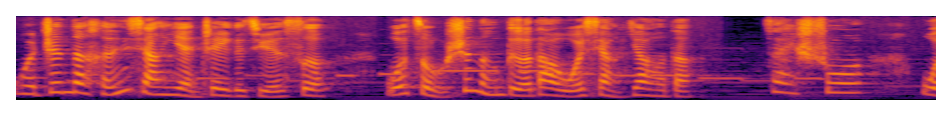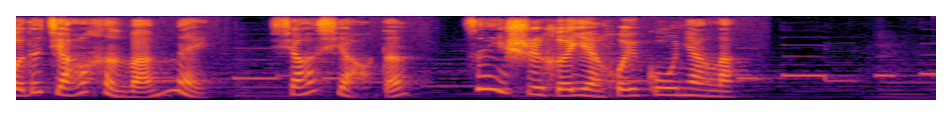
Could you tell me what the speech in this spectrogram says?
我真的很想演这个角色，我总是能得到我想要的。再说，我的脚很完美，小小的，最适合演灰姑娘了。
